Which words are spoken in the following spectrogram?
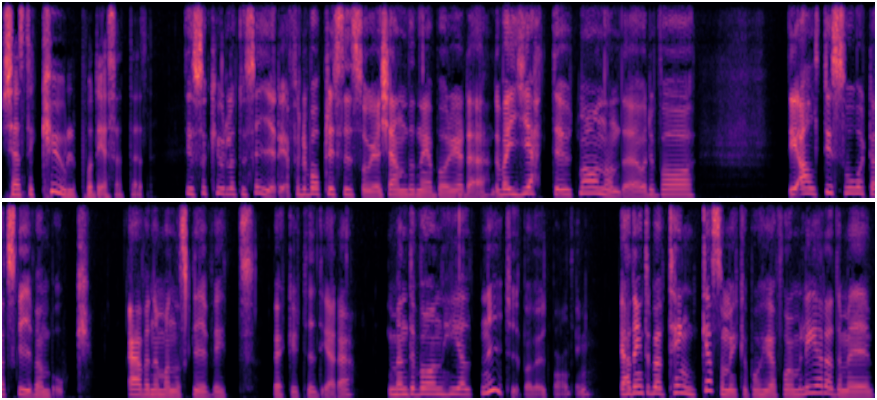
Känns det kul på det sättet? Det är så kul att du säger det, för det var precis så jag kände när jag började. Det var jätteutmanande och det var... Det är alltid svårt att skriva en bok, även om man har skrivit böcker tidigare. Men det var en helt ny typ av utmaning. Jag hade inte behövt tänka så mycket på hur jag formulerade mig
